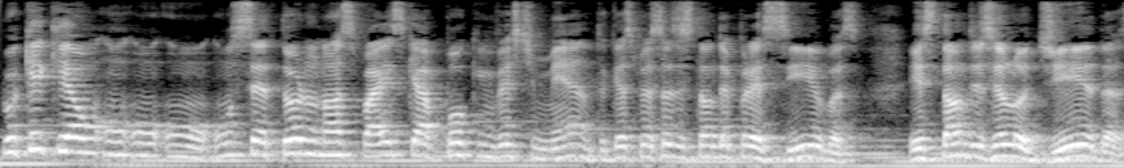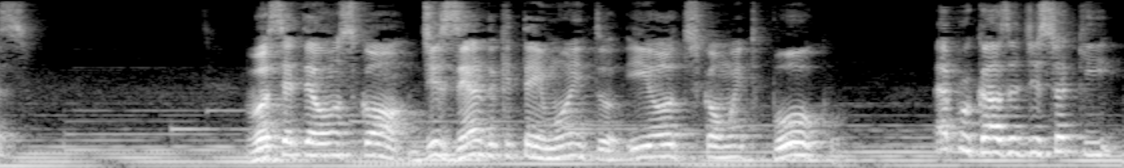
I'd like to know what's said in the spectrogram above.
Por que, que é um, um, um, um, setor no nosso país que há pouco investimento, que as pessoas estão depressivas, estão desiludidas? Você tem uns com dizendo que tem muito e outros com muito pouco. É por causa disso aqui.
